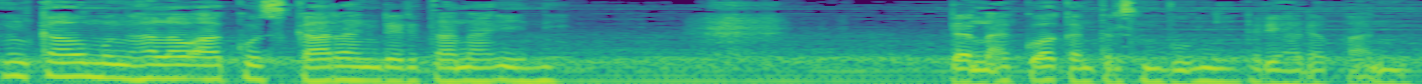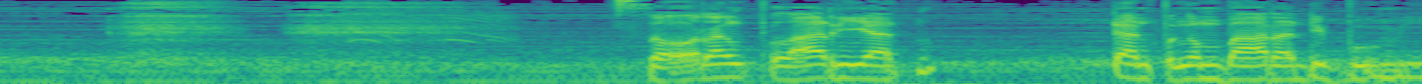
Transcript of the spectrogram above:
Engkau menghalau aku sekarang dari tanah ini, dan aku akan tersembunyi dari hadapanmu. Seorang pelarian dan pengembara di bumi.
